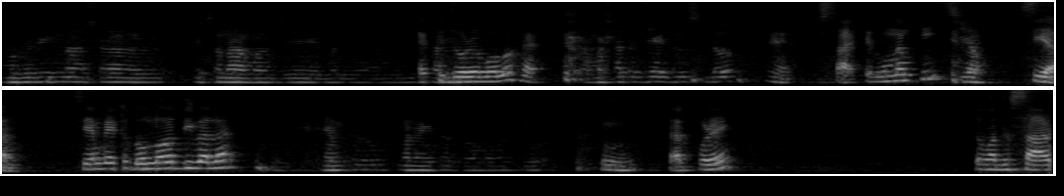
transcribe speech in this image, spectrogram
আমাদের এখানে আসার পেছনে আমার যে মানে একটু জোরে বলো হ্যাঁ। আমার সাথে যে একজন ছিল হ্যাঁ স্যার এর নাম কি? সিয়াম। সিয়াম। সিয়ামকে একটু ধন্যবাদ দিবা না? সিয়ামকে মানে একটা ধন্যবাদ দেবো। হুম তারপরে? তোমাদের স্যার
